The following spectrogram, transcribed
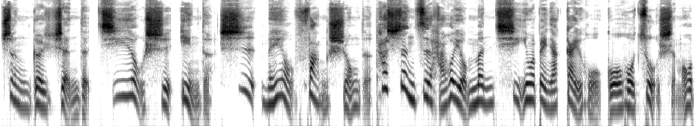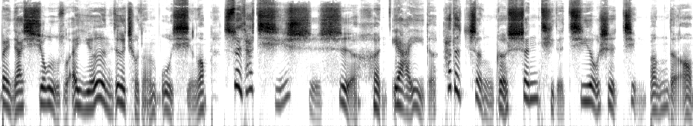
整个人的肌肉是硬的，是没有放松的。他甚至还会有闷气，因为被人家盖火锅或做什么，或被人家羞辱说：“哎呦，你这个球怎么不行哦？”所以他其实是很压抑的，他的整个身体的肌肉是紧绷的哦。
